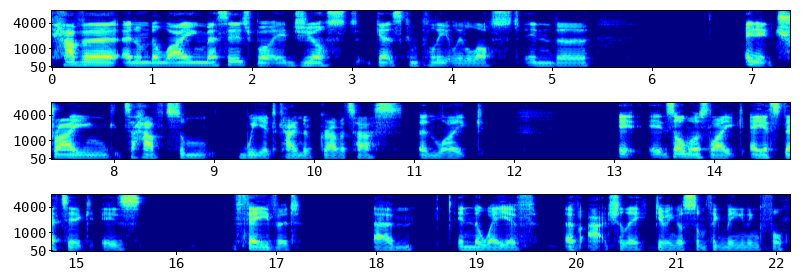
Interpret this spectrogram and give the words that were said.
have a an underlying message, but it just gets completely lost in the in it trying to have some weird kind of gravitas and like it it's almost like aesthetic is favored um in the way of of actually giving us something meaningful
